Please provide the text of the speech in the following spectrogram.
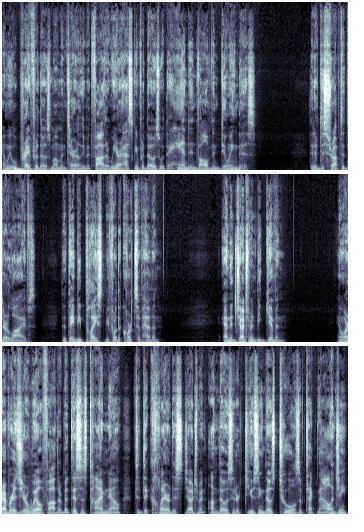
And we will pray for those momentarily. But Father, we are asking for those with the hand involved in doing this that have disrupted their lives, that they be placed before the courts of heaven and the judgment be given. And wherever is your will, Father, but this is time now to declare this judgment on those that are using those tools of technology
